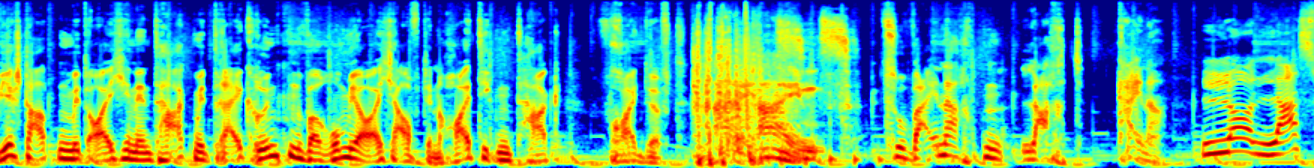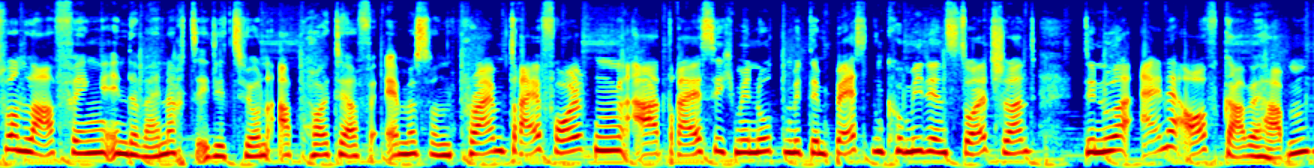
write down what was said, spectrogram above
Wir starten mit euch in den Tag mit drei Gründen, warum ihr euch auf den heutigen Tag freuen dürft. 1. Zu Weihnachten lacht keiner. Lol, Last One Laughing in der Weihnachtsedition ab heute auf Amazon Prime. Drei Folgen, a 30 Minuten mit den besten Comedians Deutschland, die nur eine Aufgabe haben:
